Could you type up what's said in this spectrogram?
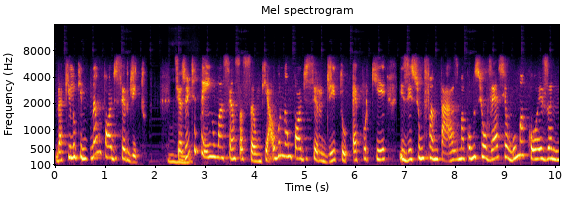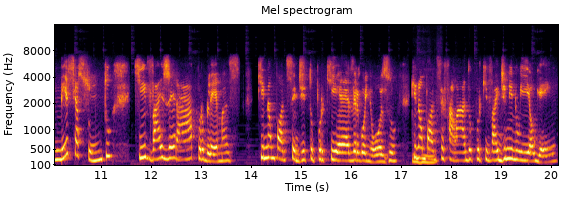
daquilo que não pode ser dito. Uhum. Se a uhum. gente tem uma sensação que algo não pode ser dito, é porque existe um fantasma, como se houvesse alguma coisa nesse assunto que vai gerar problemas, que não pode ser dito porque é vergonhoso, que uhum. não pode ser falado porque vai diminuir alguém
